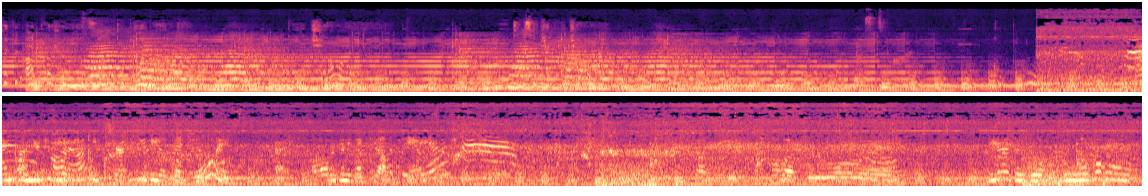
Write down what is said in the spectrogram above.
check your eye pressure, handsome. Good job. You such a good job. Oh, you're trying to keep scrubbing. You be a good boy. Okay. We're gonna get you all hair. Good boy. You're good boy.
